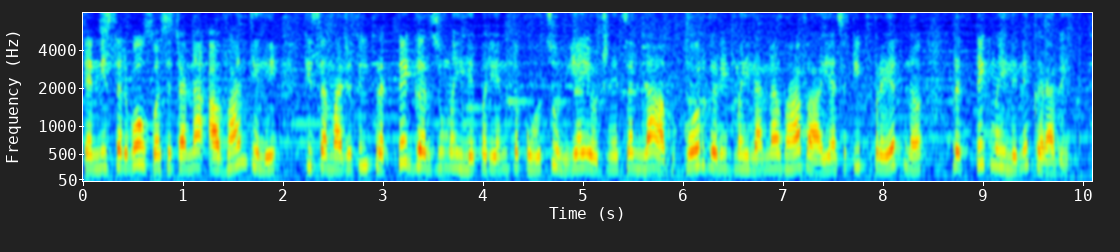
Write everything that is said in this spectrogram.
त्यांनी सर्व उपस्थितांना आवाहन केले की समाजातील प्रत्येक गरजू महिलेपर्यंत पोहोचून या योजनेचा लाभ गोरगरीब महिलांना व्हावा यासाठी प्रयत्न प्रत्येक महिलेने करावेत.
